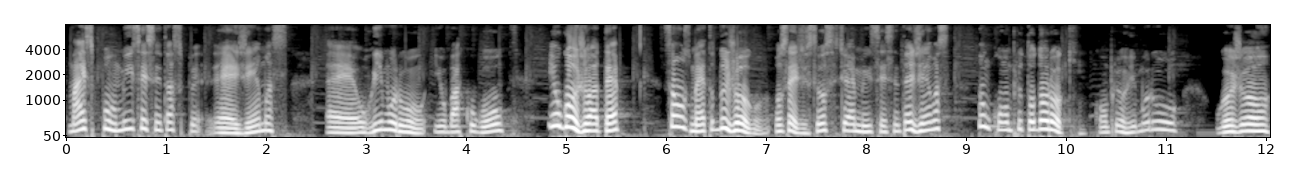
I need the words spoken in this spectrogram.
Mas por 1.600 é, gemas, é, o Rimuru e o Bakugou e o Gojo até são os métodos do jogo. Ou seja, se você tiver 1.600 gemas, não compre o Todoroki. Compre o Rimuru, Gojo,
